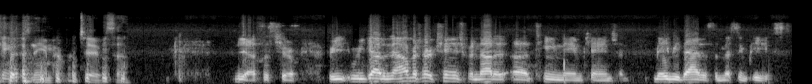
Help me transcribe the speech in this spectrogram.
changed his name ever too. So Yes, that's true. We we got an avatar change, but not a, a team name change, and maybe that is the missing piece.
